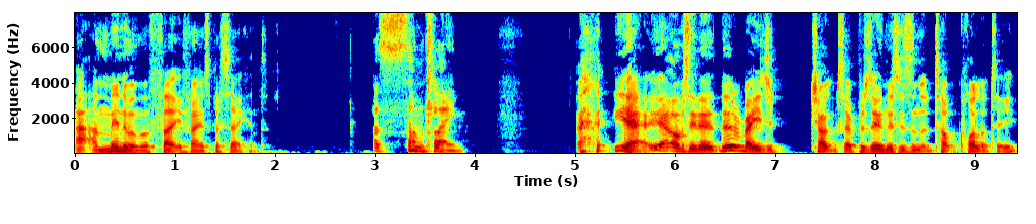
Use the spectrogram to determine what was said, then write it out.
At a minimum of 30 frames per second. That's some claim. yeah, yeah. Obviously, there, there are major chunks. I presume this isn't at top quality.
